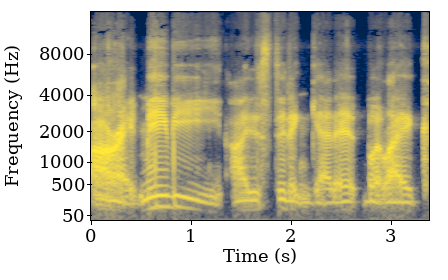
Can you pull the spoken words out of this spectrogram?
All right, maybe I just didn't get it, but like,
